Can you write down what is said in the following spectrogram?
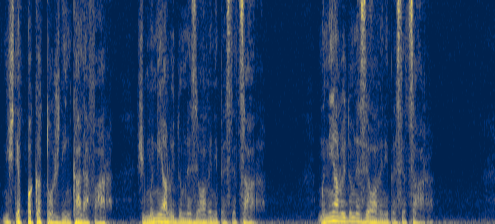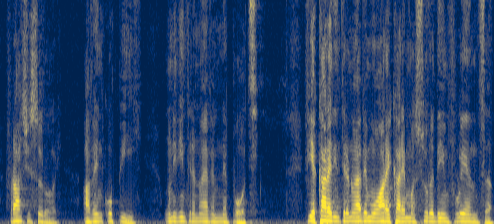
niște păcătoși din calea afară. Și mânia lui Dumnezeu a venit peste țară. Mânia lui Dumnezeu a venit peste țară. Frați și surori, avem copii, unii dintre noi avem nepoți, fiecare dintre noi avem o oarecare măsură de influență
